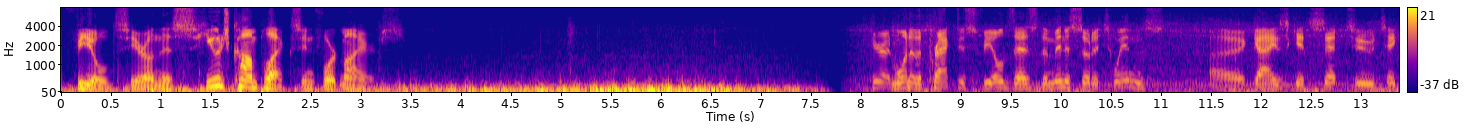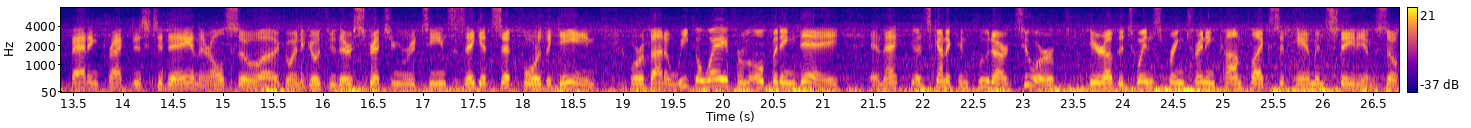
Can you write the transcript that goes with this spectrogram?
fields here on this huge complex in Fort Myers. Here at one of the practice fields as the Minnesota Twins Uh, guys get set to take batting practice today, and they're also uh, going to go through their stretching routines as they get set for the game. We're about a week away from opening day, and that it's going to conclude our tour here of the Twin Spring Training Complex at Hammond Stadium. So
